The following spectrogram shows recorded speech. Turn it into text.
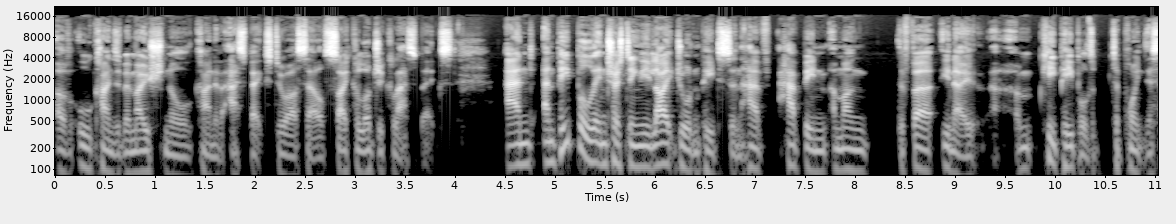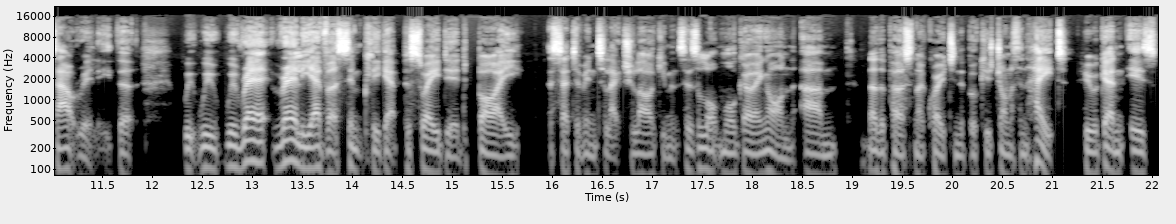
of all kinds of emotional kind of aspects to ourselves, psychological aspects, and and people interestingly like Jordan Peterson have have been among the first, you know, um, key people to, to, point this out really that we, we, we rare, rarely ever simply get persuaded by a set of intellectual arguments. There's a lot more going on. Um, another person I quote in the book is Jonathan Haidt, who again is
